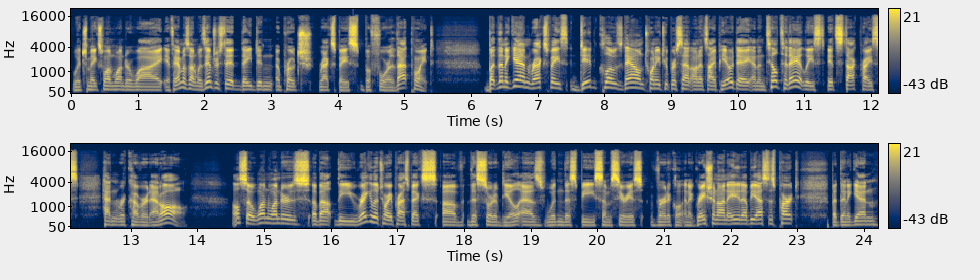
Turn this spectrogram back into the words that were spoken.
which makes one wonder why, if Amazon was interested, they didn't approach Rackspace before that point. But then again, Rackspace did close down 22% on its IPO day, and until today at least, its stock price hadn't recovered at all. Also, one wonders about the regulatory prospects of this sort of deal, as wouldn't this be some serious vertical integration on AWS's part? But then again,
